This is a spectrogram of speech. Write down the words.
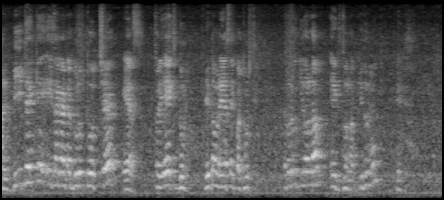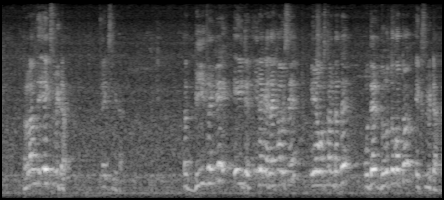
আর বি থেকে এই জায়গাটা দূরত্ব হচ্ছে এস সরি এক্স দূর যেহেতু আমরা এস একবার ধরছি। এতটুকু কি ধরলাম? এক্স ধরলাম। কি ধরবো? ধরলাম যে X metre X metre B থেকে এই যে জায়গায় দেখা হয়েছে, এই অবস্থানটাতে ওদের দূরত্ব কত? এক্স মিটার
